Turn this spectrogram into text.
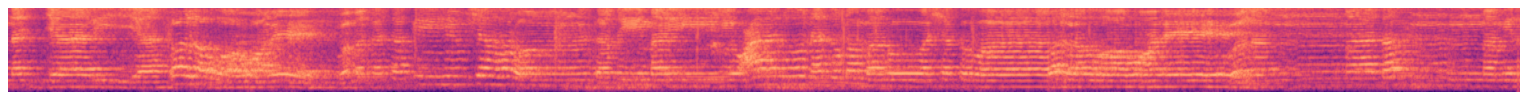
النجارية. صلى الله عليه. ومكث فيهم شهرا سقيما يعانون سقمه وشكوى صلى الله عليه. ولما تم من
